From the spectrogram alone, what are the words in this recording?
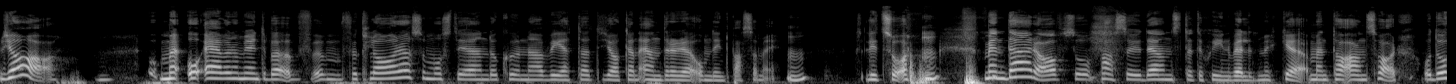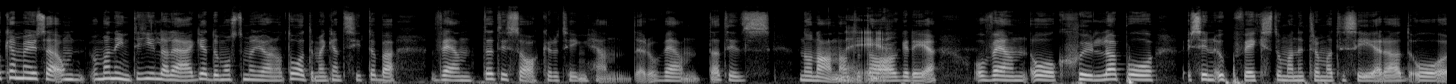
Ja! Mm. Men, och även om jag inte behöver förklara så måste jag ändå kunna veta att jag kan ändra det om det inte passar mig. Mm. Lite så. Mm. Men därav så passar ju den strategin väldigt mycket. Men ta ansvar. Och då kan man ju säga om, om man inte gillar läget, då måste man göra något åt det. Man kan inte sitta och bara vänta tills saker och ting händer och vänta tills någon annan Nej. tar tag i det. Och, vän, och skylla på sin uppväxt om man är traumatiserad och,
